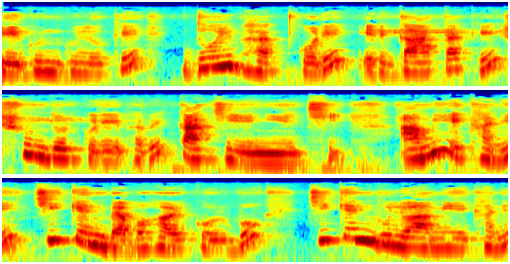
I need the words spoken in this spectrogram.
বেগুনগুলোকে দুই ভাগ করে এর গাটাকে সুন্দর করে এভাবে কাচিয়ে নিয়েছি। আমি এখানে চিকেন ব্যবহার করব। চিকেনগুলো আমি এখানে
